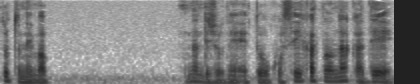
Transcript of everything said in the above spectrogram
ちょっとね、まあ、なんでしょうね、えっと、こう生活の中で、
